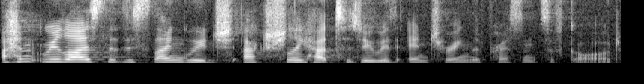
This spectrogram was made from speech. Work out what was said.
I hadn't realized that this language actually had to do with entering the presence of God.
